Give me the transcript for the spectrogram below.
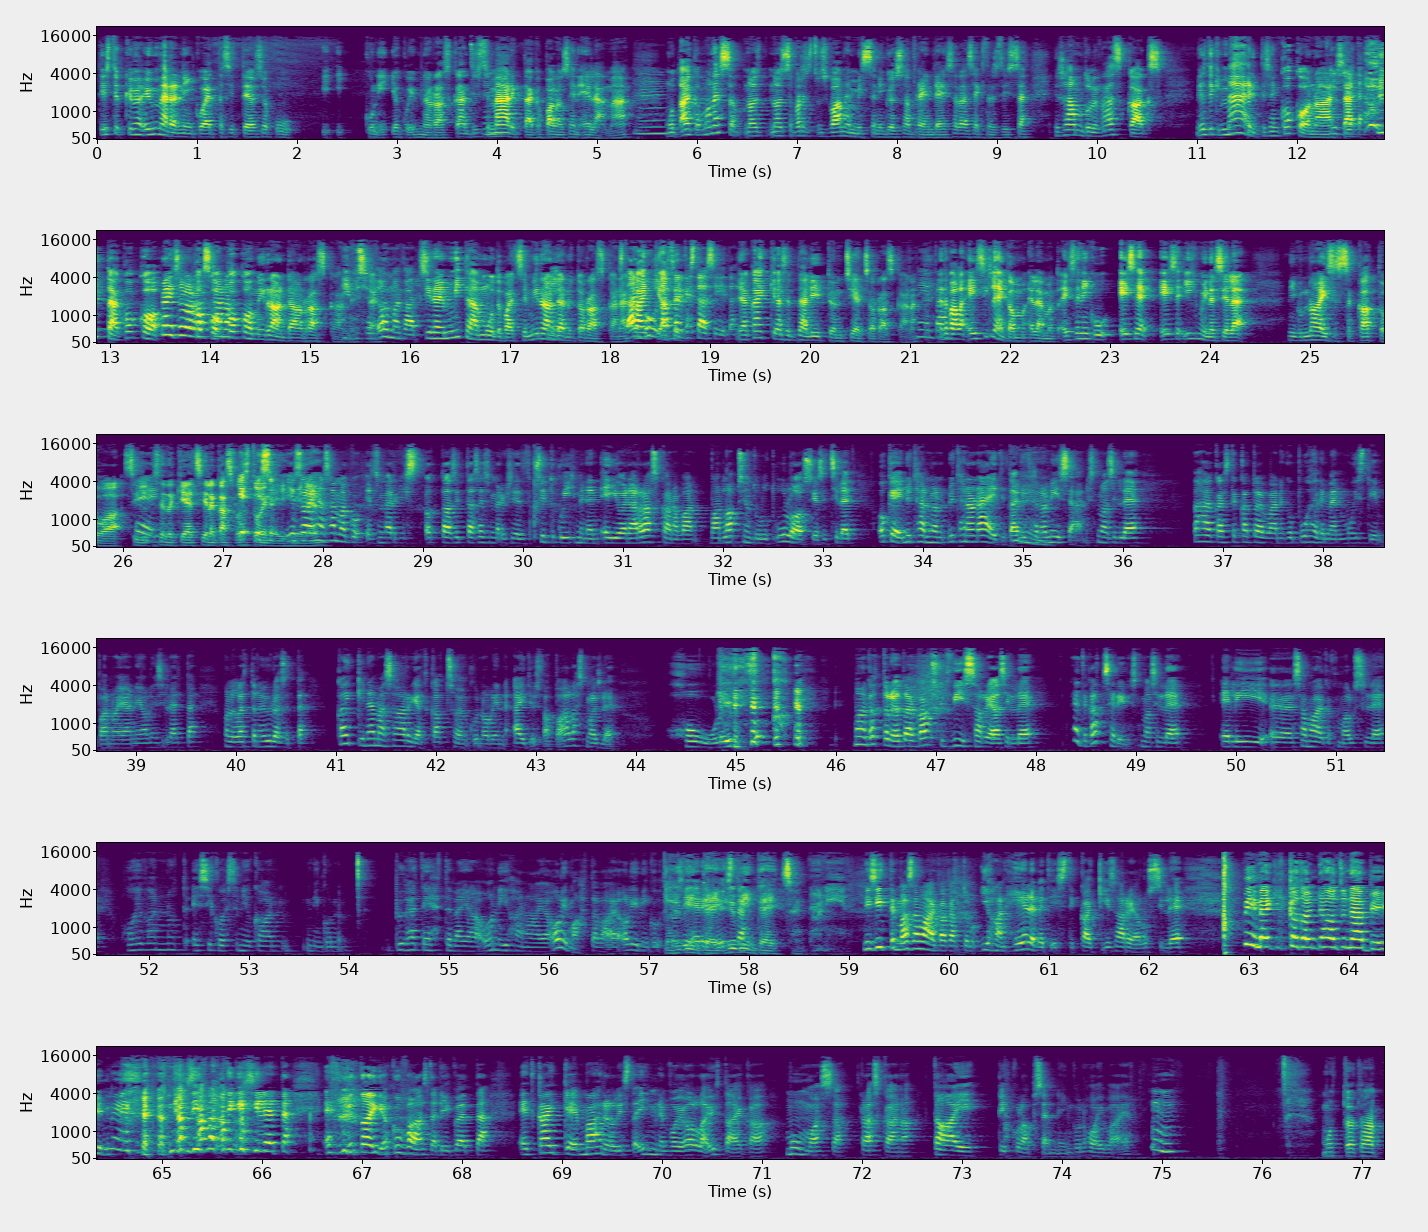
Tietysti kyllä mä ymmärrän, niin kuin, että sitten jos joku kun joku ihminen on raskaan, tietysti mm. se määrittää aika paljon sen elämää. Mm. Mutta aika monessa noissa varsinkin vanhemmissa, niin kuin jossain frendeissä tai seksnäisissä, niin jos haamu tuli raskaaksi, niin jotenkin määritti sen kokonaan, niin että sieltä, nyt tämä koko, no, koko, koko Miranda on raskaana. Niin, oh my God. Siinä ei ole mitään muuta, paitsi se Miranda niin. nyt on raskaana. Ja kaikki, asiat, siitä. ja kaikki asiat pitää liittyä nyt siihen, että se on raskaana. Niinpä. Ja tavallaan ei silleenkaan elämä, ei se, niinku, ei, se, ei se ihminen siellä niin kuin naisessa katoaa siinä, sen takia, että siellä kasvaa toinen ja, ihminen. Ja se on ihan sama kuin esimerkiksi ottaa sitten taas esimerkiksi, että sitten kun ihminen ei ole enää raskaana, vaan, vaan lapsi on tullut ulos ja sitten silleen, että okei, nyt hän on, nyt hän on äiti tai mm. nyt hän on isä. Niin sitten mä oon silleen, vähän aikaa sitten katsoin vaan niin puhelimen muistiinpanoja, niin olin silleen, että mä olin laittanut ylös, että kaikki nämä sarjat katsoin, kun olin äitiysvapaalla. Sitten mä olin silleen, holy mä olin katsonut jotain 25 sarjaa silleen, näitä katselin. Sitten mä olin silleen, eli äh, sama aika kun mä olin silleen, hoivannut esikoistani, joka on niin kuin, pyhä tehtävä ja on ihanaa ja oli mahtavaa ja oli niinku tosi hyvin erityistä. hyvin teit sen. No niin. Niin sitten mä oon samaan aikaan kattonut ihan helvetisti kaikki sarjoja ollut silleen, viimeinkin katoin Downton Abbeyn. Niin. niin sit mä jotenkin silleen, että, että niin toi jo kuvaa sitä, niin kuin, että, että kaikkea mahdollista ihminen voi olla yhtä aikaa, muun muassa raskaana tai pikkulapsen niin kuin, hoivaaja. Mm. Mutta tota,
